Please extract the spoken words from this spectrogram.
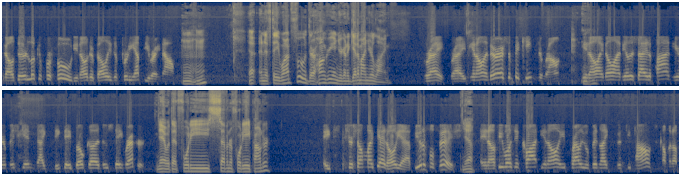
you know, they're looking for food. You know, their bellies are pretty empty right now. Mm-hmm. Yeah, and if they want food, they're hungry, and you're going to get them on your line. Right, right. You know, and there are some big kings around. You know, I know on the other side of the pond here, Michigan, I think they broke a new state record. Yeah, with that 47 or 48 pounder. Eight six or something like that. Oh yeah, beautiful fish. Yeah. You know, if he wasn't caught, you know, he probably would have been like fifty pounds coming up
